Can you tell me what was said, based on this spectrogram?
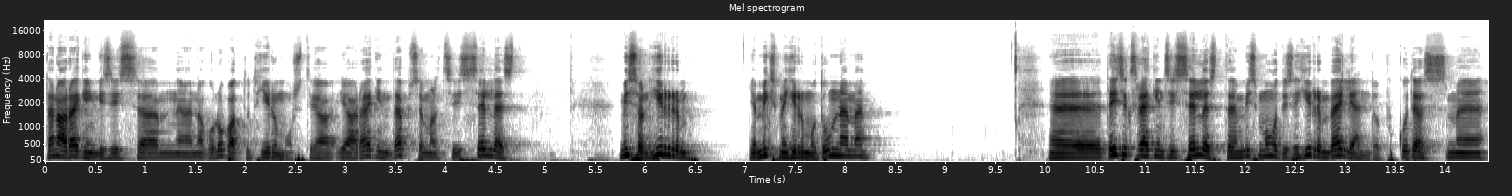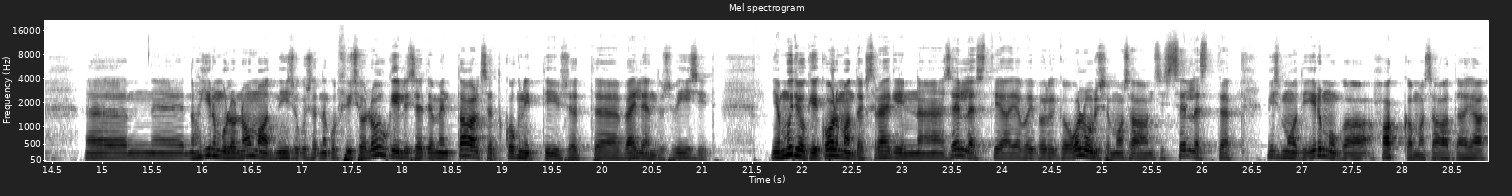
täna räägingi siis äh, nagu lubatud hirmust ja, ja räägin täpsemalt siis sellest, mis on hirm ja miks me hirmu tunneme Äh, teiseks räägin siis sellest, mismoodi see hirm väljendub, kuidas me ähm, noh, hirmul on omad niisugused nagu füsioloogilised ja mentaalsed kognitiivsed äh, väljendusviisid. ja muidugi kolmandaks räägin äh, sellest ja, ja võib-olla kõige olulisem osa on siis sellest, mismoodi hirmuga hakkama saada ja,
